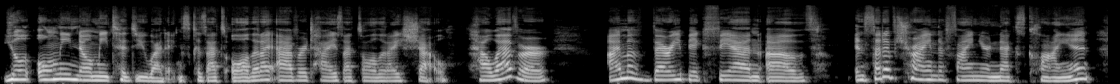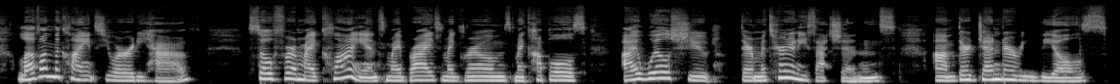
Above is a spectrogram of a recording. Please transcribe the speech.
you'll only know me to do weddings because that's all that I advertise, that's all that I show. However, I'm a very big fan of instead of trying to find your next client, love on the clients you already have. So for my clients, my brides, my grooms, my couples, I will shoot their maternity sessions, um, their gender reveals,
